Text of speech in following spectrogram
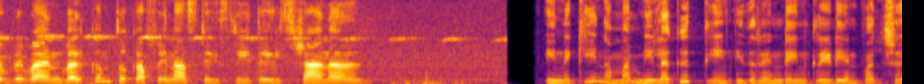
எவ்ரி ஒன் வெல்கம் டு கஃபினா ஸ்டேஸ்டி டெய்ல்ஸ் சேனல் இன்னைக்கு நம்ம மிளகு தேன் இது ரெண்டு இன்க்ரீடியண்ட் வச்சு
